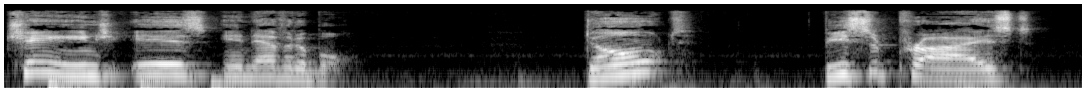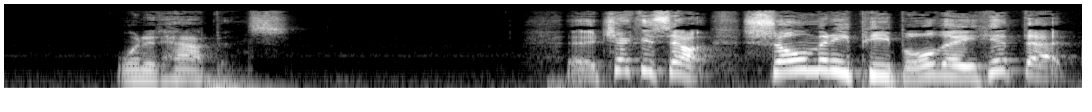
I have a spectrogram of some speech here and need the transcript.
change is inevitable. Don't be surprised when it happens. Uh, check this out. So many people, they hit that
